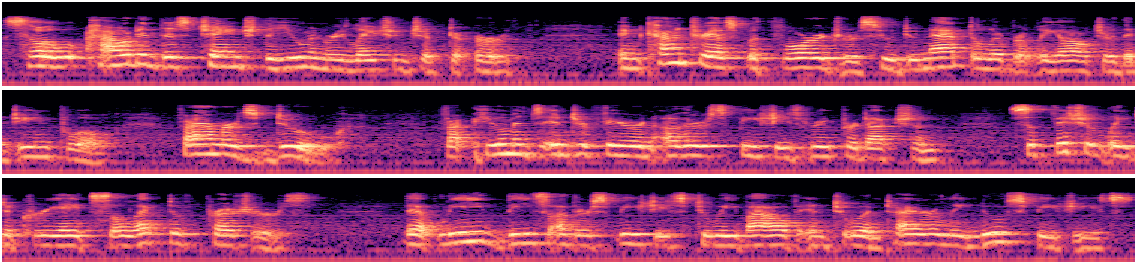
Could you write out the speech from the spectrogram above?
So, how did this change the human relationship to Earth? In contrast with foragers who do not deliberately alter the gene pool, farmers do. Humans interfere in other species' reproduction sufficiently to create selective pressures that lead these other species to evolve into entirely new species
